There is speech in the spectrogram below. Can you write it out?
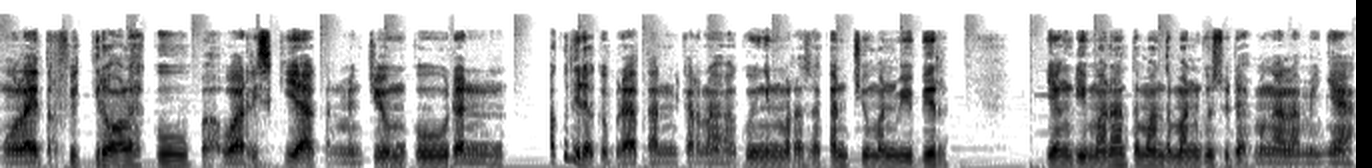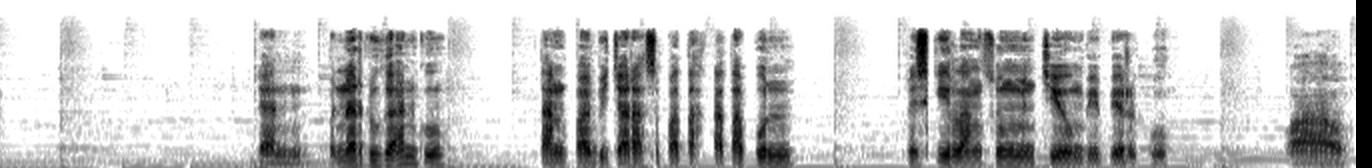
Mulai terfikir olehku bahwa Rizky akan menciumku dan aku tidak keberatan karena aku ingin merasakan ciuman bibir yang di mana teman-temanku sudah mengalaminya. Dan benar dugaanku, tanpa bicara sepatah kata pun, Rizky langsung mencium bibirku. Wow.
